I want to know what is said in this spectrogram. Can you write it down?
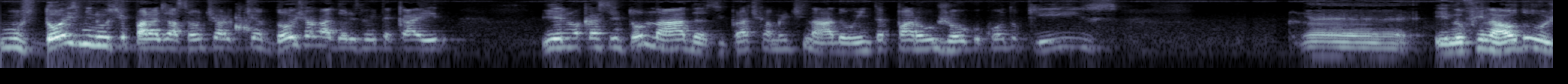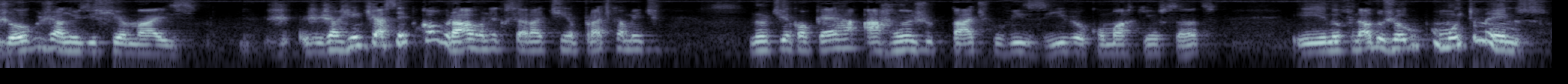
uns dois minutos de paralisação, tinha hora que tinha dois jogadores do Inter caído, e ele não acrescentou nada, assim, praticamente nada. O Inter parou o jogo quando quis. É, e no final do jogo já não existia mais. Já, a gente já sempre cobrava, né? Que o Ceará tinha praticamente não tinha qualquer arranjo tático visível com o Marquinhos Santos. E no final do jogo, muito menos.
